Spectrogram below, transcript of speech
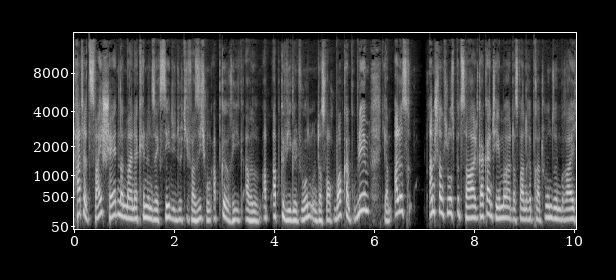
hatte zwei Schäden an meiner Canon 6D, die durch die Versicherung also ab, abgewiegelt wurden und das war auch überhaupt kein Problem. Die haben alles anstandslos bezahlt, gar kein Thema. Das waren Reparaturen so im Bereich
